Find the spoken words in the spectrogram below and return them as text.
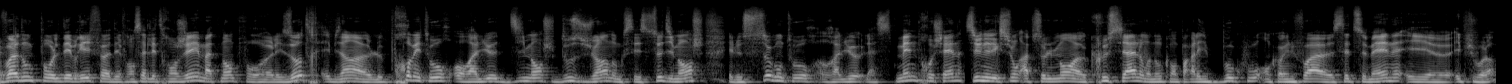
Voilà donc pour le débrief des Français de l'étranger. Maintenant, pour euh, les autres, eh bien, euh, le premier tour aura lieu dimanche 12 juin, donc c'est ce dimanche, et le second tour aura lieu la semaine prochaine. C'est une élection absolument euh, cruciale, on va donc en parler beaucoup encore une fois cette semaine, et, et puis voilà,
